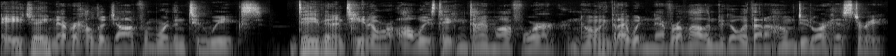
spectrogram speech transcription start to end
AJ never held a job for more than two weeks. David and Tina were always taking time off work, knowing that I would never allow them to go without a home due to our history.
